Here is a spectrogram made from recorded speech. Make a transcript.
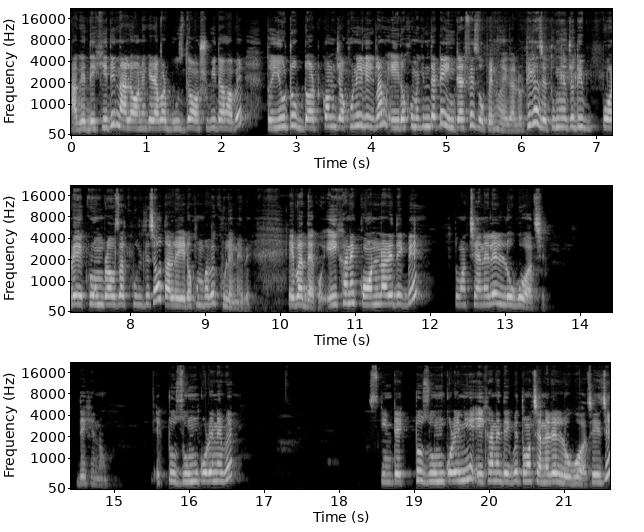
আগে দেখিয়ে দিই, নাহলে অনেকের আবার বুঝতে অসুবিধা হবে। তো ইউটিউব ডট কম যখনই লিখলাম এইরকমই কিন্তু একটা ইন্টারফেস ওপেন হয়ে গেল, ঠিক আছে? তুমিও যদি পরে ক্রোম ব্রাউজার খুলতে চাও, তাহলে এরকমভাবে খুলে নেবে। এবার দেখো, এইখানে কর্নারে দেখবে, তোমার চ্যানেলের লোগো আছে। দেখে নাও, একটু জুম করে নেবে। স্ক্রিনটা একটু জুম করে নিয়ে এইখানে দেখবে তোমার চ্যানেলের লোগো আছে, এই যে,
